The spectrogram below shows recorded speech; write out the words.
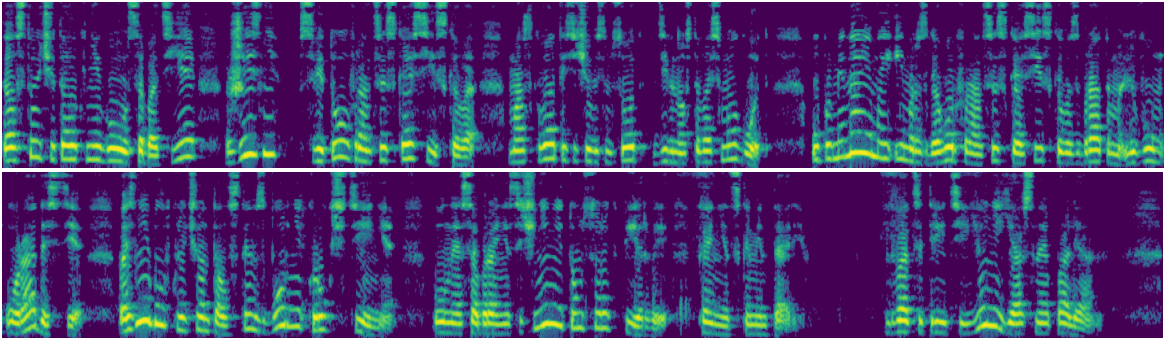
Толстой читал книгу Сабатье «Жизнь святого Франциска Осиского. Москва, 1898 год». Упоминаемый им разговор Франциска Осиского с братом Львом о радости позднее был включен Толстым в сборник «Круг чтения». Полное собрание сочинений, том 41. Конец комментария. 23 июня. Ясная поляна.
